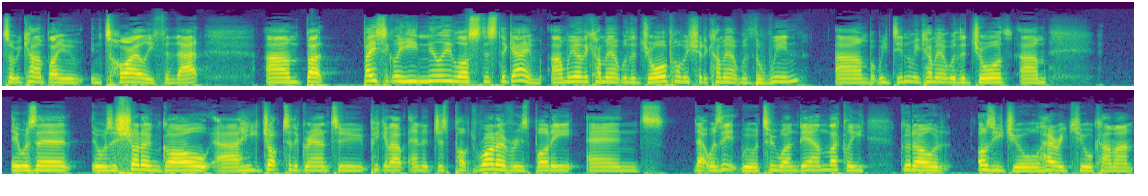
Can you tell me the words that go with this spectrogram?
so we can't blame him entirely for that. Um, but basically he nearly lost us the game. Um, we only come out with a draw. Probably should have come out with the win, um, but we didn't. We come out with a draw. Um, it was a it was a shot on goal. Uh, he dropped to the ground to pick it up, and it just popped right over his body, and that was it. We were two one down. Luckily, good old Aussie Jewel Harry Kewell come on,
